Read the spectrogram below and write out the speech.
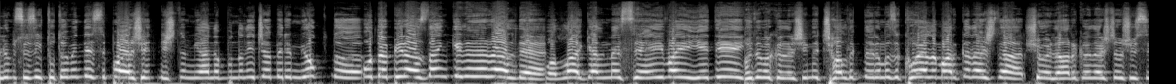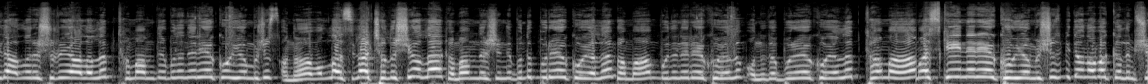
ölümsüzlük toteminde sipariş etmiştim. Yani bundan hiç haberim yoktu. O da birazdan gelir herhalde. Vallahi gelmezse eyvayı yedik. Hadi bakalım şimdi çaldıklarımızı koyalım arkadaşlar. Şöyle arkadaşlar şu silahları şuraya alalım. Tamamdır bunu nereye koyuyormuşuz? Ana vallahi silah çalışıyor la. Tamamdır şimdi bunu buraya koyalım. Tamam bunu nereye koyalım? Onu da buraya koyalım. Tamam. Maskeyi nereye koyuyormuşuz? Bir de ona bakalım şöyle.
